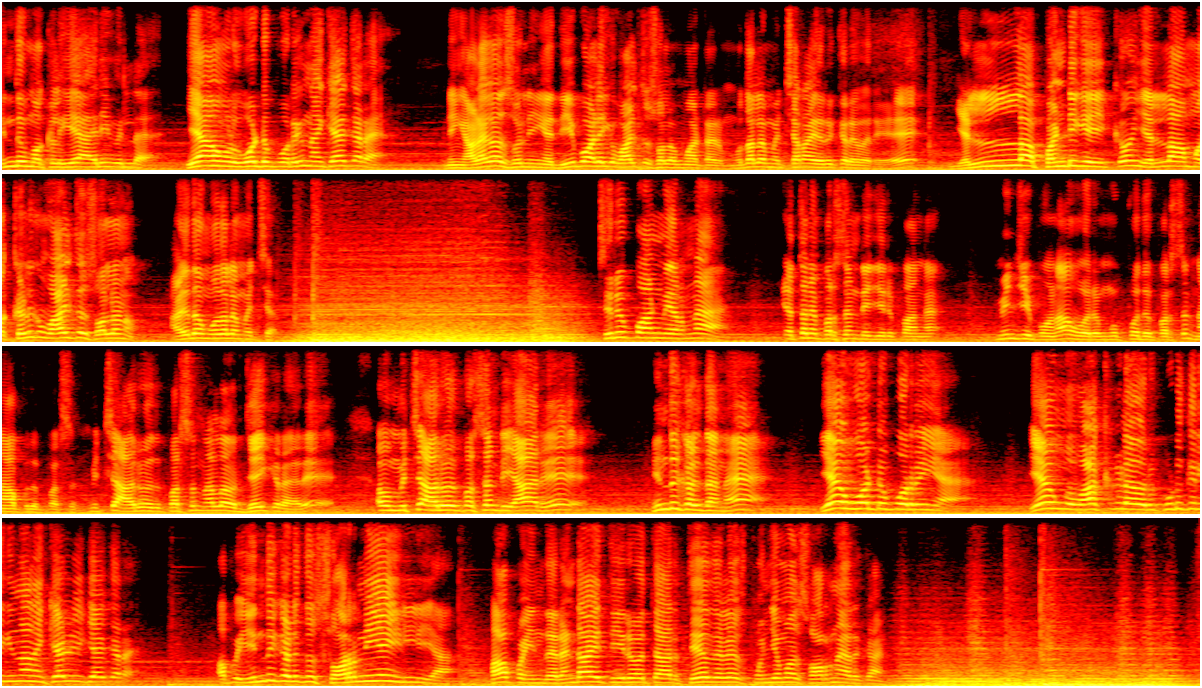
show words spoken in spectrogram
இந்து மக்களுக்கு ஏன் அறிவு இல்லை ஏன் அவங்களுக்கு ஓட்டு போடுறீங்கன்னு நான் கேட்குறேன். நீங்கள் அழகாக சொன்னீங்க தீபாவளிக்கு வாழ்த்து சொல்ல மாட்டார். முதலமைச்சராக இருக்கிறவர். எல்லா பண்டிகைக்கும் எல்லா மக்களுக்கும் வாழ்த்து சொல்லணும். அதுதான் முதலமைச்சர். சிறுபான்மையர்னா எத்தனை பர்சன்டேஜ் இருப்பாங்க? மிஞ்சி போனால் ஒரு முப்பது பர்சன்ட் நாற்பது பர்சன்ட் மிச்சம் அறுபது பர்சன்ட் அவர் ஜெயிக்கிறாரு. அப்போ மிச்சம் அறுபது பர்சன்ட் யார்? இந்துக்கள் தானே. ஏன் ஓட்டு போடுறீங்க? ஏன் உங்கள் வாக்குகளை அவர் கொடுக்குறீங்கன்னு தான் நான் கேள்வி கேட்குறேன். அப்போ இந்துக்களுக்கு சொர்ணையே இல்லையா? பார்ப்போம் இந்த ரெண்டாயிரத்தி இருபத்தாறு தேர்தலில் கொஞ்சமாக சொர்ணம் இருக்கான்னு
